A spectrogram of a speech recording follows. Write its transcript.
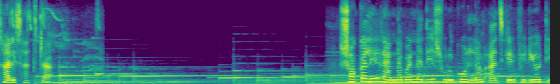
সাড়ে সাতটা। সকালে রান্নাবান্না দিয়ে শুরু করলাম আজকের ভিডিওটি।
